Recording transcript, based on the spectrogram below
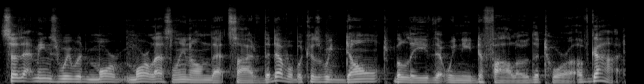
so that means we would more more or less lean on that side of the devil because we don't believe that we need to follow the Torah of God.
